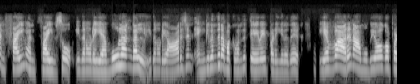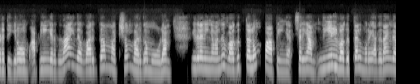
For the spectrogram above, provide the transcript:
and five and five so இதனுடைய மூலங்கள் இதனுடைய ஆரிஜின் எங்கிருந்து நமக்கு வந்து தேவைப்படுகிறது? எவ்வாறு நாம் உபயோகப்படுத்துகிறோம்? அப்படிங்கிறது தான் இந்த வர்க்கம் மற்றும் வர்க்க மூலம் இதுல நீங்க வந்து வகுத்தலும் பாப்பீங்க. சரியா? நீள் வகுத்தல் முறை அதுதான் இந்த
